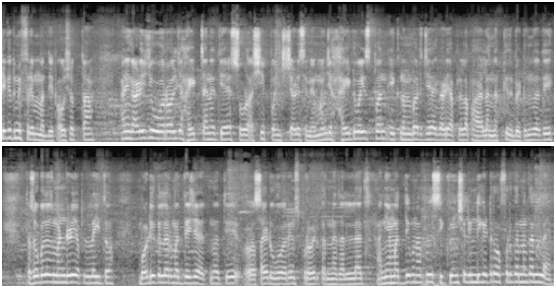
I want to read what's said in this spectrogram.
जे की तुम्ही फ्रेममध्ये पाहू शकता. आणि गाडीची ओव्हरऑल जी हाईट आहे ना ती आहे सोळाशे पंचेचाळीस एम एम म्हणजे हाईट वाईज पण एक नंबर जी आहे गाडी आपल्याला पाहायला नक्कीच भेटून जाते. त्यासोबतच मंडळी आपल्याला इथं बॉडी कलरमध्ये जे आहेत ना ते साईड ओव्हरिंग्स प्रोव्हाइड करण्यात आलेले आहेत. आणि यामध्ये पण आपल्याला सिक्वेन्शियल इंडिकेटर ऑफर करण्यात आलेला आहे.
